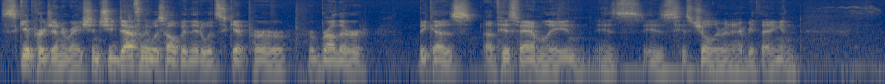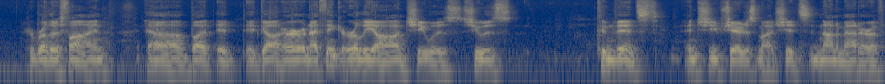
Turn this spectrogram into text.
skip her generation. She definitely was hoping that it would skip her her brother because of his family and his his his children and everything. And her brother's fine, uh, but it it got her. And I think early on she was she was convinced, and she shared as much. It's not a matter of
